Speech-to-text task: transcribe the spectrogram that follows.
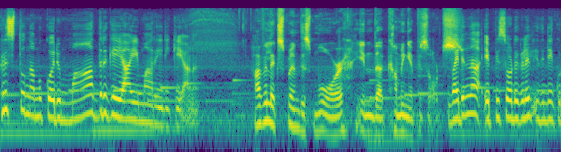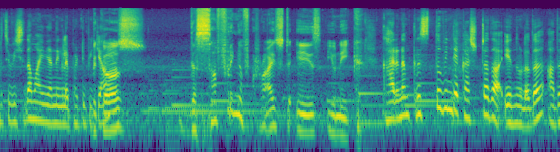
ക്രിസ്തു നമുക്കൊരു മാതൃകയായി മാറിയിരിക്കുകയാണ്. I will explain this more in the coming episodes. വരുന്ന എപ്പിസോഡുകളിൽ ഇതിനെക്കുറിച്ച് വിശദമായി ഞാൻ നിങ്ങളെ പഠിപ്പിക്കാം. Because the suffering of Christ is unique. കാരണം ക്രിസ്തുവിന്റെ കഷ്ടത എന്നുള്ളത് അത്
